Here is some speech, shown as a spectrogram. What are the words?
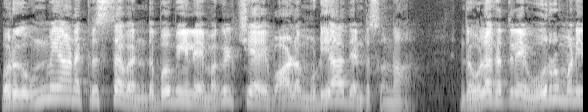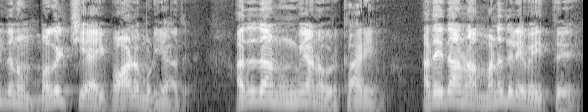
ஒரு உண்மையான கிறிஸ்தவன் இந்த பூமியிலே மகிழ்ச்சியாய் வாழ முடியாது என்று சொன்னான் இந்த உலகத்திலே ஒரு மனிதனும் மகிழ்ச்சியாய் வாழ முடியாது. அதுதான் உண்மையான ஒரு காரியம். அதை தான் நாம் மனதிலே வைத்து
